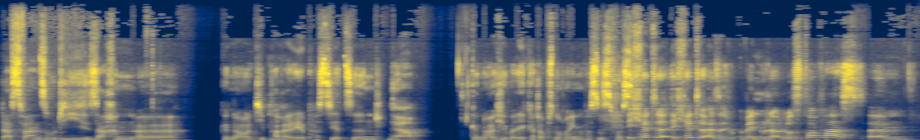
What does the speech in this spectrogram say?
das waren so die Sachen, äh, genau, die parallel passiert sind. Ja. Genau, ich überlege gerade, ob es noch irgendwas ist, was. Ich hätte, ich hätte, also wenn du da Lust drauf hast, ähm,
